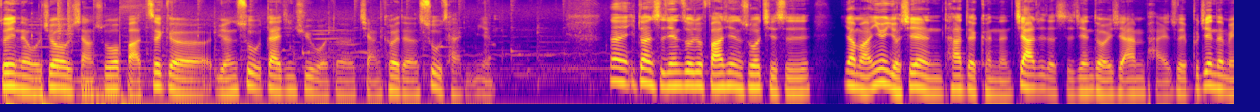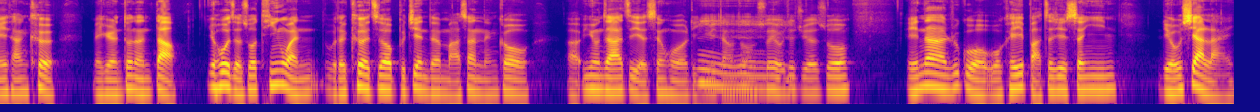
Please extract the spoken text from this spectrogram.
所以呢，我就想说把这个元素带进去我的讲课的素材里面。那一段时间之后，就发现说，其实要么因为有些人他的可能假日的时间都有一些安排，所以不见得每一堂课每个人都能到，又或者说听完我的课之后，不见得马上能够呃运用在他自己的生活领域当中，所以我就觉得说。诶，那如果我可以把这些声音留下来，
